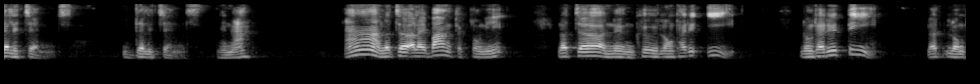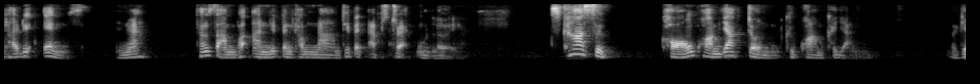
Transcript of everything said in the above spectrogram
diligence diligence เห็นนะ อ่า เราเจออะไรบ้างจากตรงนี้ เราเจอหนึ่งคือลงท้ายด้วย e ลงท้ายด้วย t แล้วลงท้ายด้วย ends เห็นไหมทั้งสามอันนี้เป็นคำนามที่เป็น abstract หมดเลย ค่าศึกของความยากจนคือความขยัน โอเค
